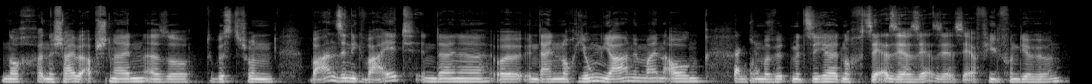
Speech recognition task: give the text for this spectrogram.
noch eine Scheibe abschneiden. Also du bist schon wahnsinnig weit in deiner, äh, in deinen noch jungen Jahren in meinen Augen. Danke. Und man wird mit Sicherheit noch sehr, sehr, sehr, sehr, sehr viel von dir hören.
